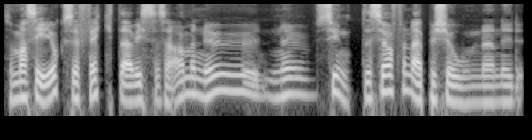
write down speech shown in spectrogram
Så man ser ju också effekt där. Vissa säger, men nu, nu syntes jag för den här personen, i,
